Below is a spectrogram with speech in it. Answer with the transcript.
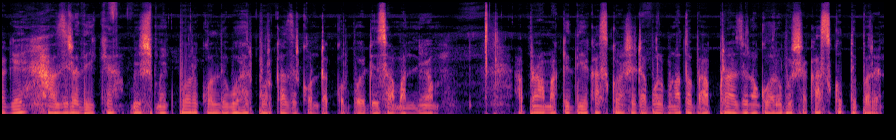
আগে হাজিরা দেখে বিশ মিনিট পরে কল দেবো, এরপর কাজের কন্ট্যাক্ট করব এটা হচ্ছে আমার নিয়ম। আপনারা আমাকে দিয়ে কাজ করেন, সেটা বলব না, তবে আপনারা যেন ঘরে বসে কাজ করতে পারেন।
